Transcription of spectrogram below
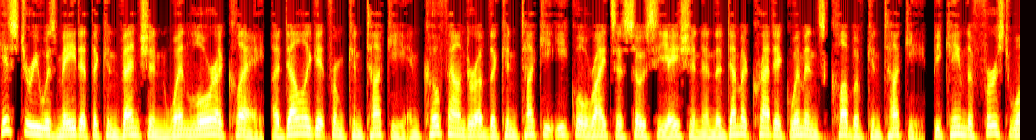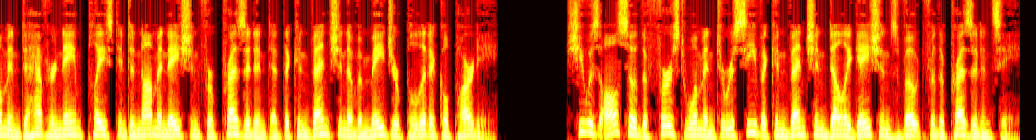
History was made at the convention when Laura Clay, a delegate from Kentucky and co-founder of the Kentucky Equal Rights Association and the Democratic Women's Club of Kentucky, became the first woman to have her name placed into nomination for president at the convention of a major political party. She was also the first woman to receive a convention delegation's vote for the presidency.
